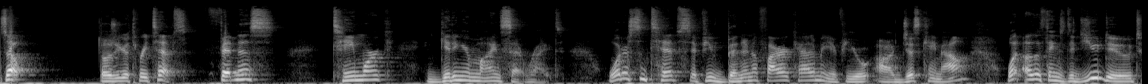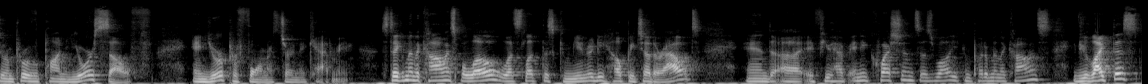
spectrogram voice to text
So, those are your three tips fitness, teamwork, and getting your mindset right. What are some tips if you've been in a fire academy, if you uh, just came out? What other things did you do to improve upon yourself and your performance during the academy? Stick them in the comments below. Let's let this community help each other out. And uh, if you have any questions as well, you can put them in the comments. If you like this,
